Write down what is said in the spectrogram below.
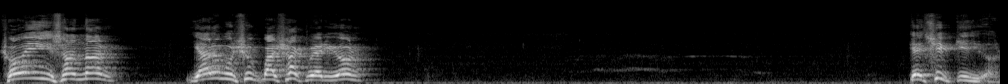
Çoğu insanlar yarı buçuk başak veriyor. Geçip gidiyor.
